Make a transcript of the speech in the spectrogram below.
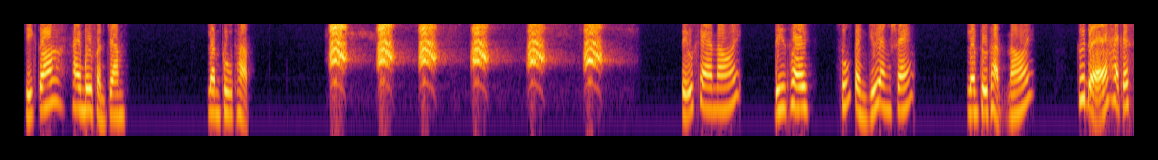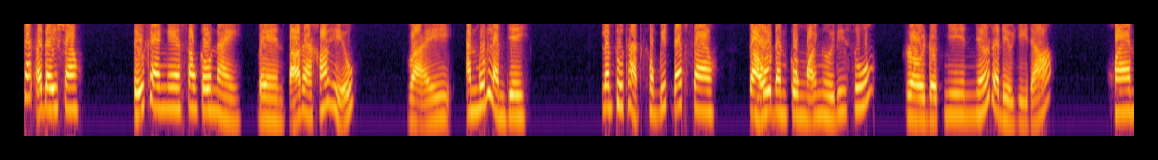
chỉ có hai mươi phần trăm. Lâm thu thạch, tiểu kha nói, đi thôi, xuống tầng dưới ăn sáng. Lâm thu thạch nói cứ để hai cái xác ở đây sao? Tiểu khang nghe xong câu này, bèn tỏ ra khó hiểu. Vậy anh muốn làm gì? Lâm thu thạch không biết đáp sao. Cậu đành cùng mọi người đi xuống, rồi đột nhiên nhớ ra điều gì đó. Khoan,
